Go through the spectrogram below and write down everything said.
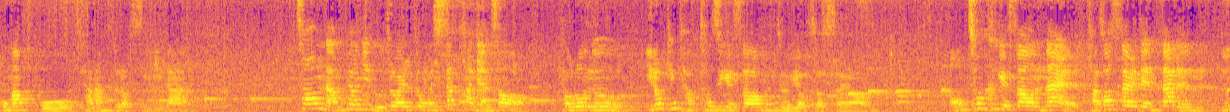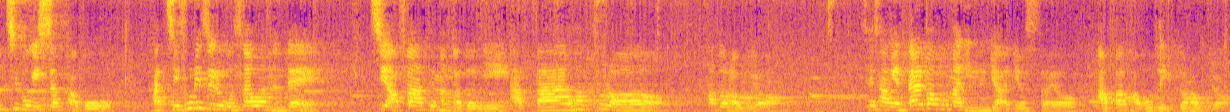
고맙고 자랑스럽습니다. 처음 남편이 노조 활동을 시작하면서 결혼 후 이렇게 박 터지게 싸워본 적이 없었어요. 엄청 크게 싸운 날 다섯 살된 딸은 눈치 보기 시작하고 같이 소리 지르고 싸웠는데 지 아빠한테만 가더니 아빠 화 풀어 하더라고요. 세상엔 딸 바보만 있는 게 아니었어요. 아빠 바보도 있더라고요.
